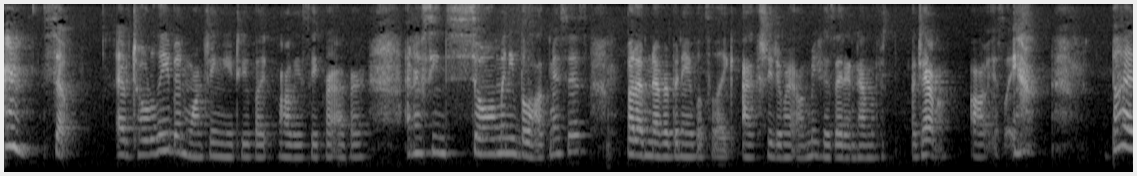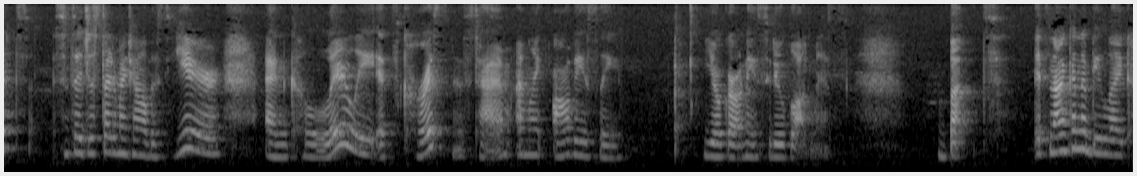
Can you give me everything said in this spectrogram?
so I've totally been watching YouTube like obviously forever and I've seen so many Vlogmases but I've never been able to like actually do my own because I didn't have a channel obviously. but since I just started my channel this year and clearly it's Christmas time, I'm like obviously your girl needs to do Vlogmas. But it's not gonna be like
